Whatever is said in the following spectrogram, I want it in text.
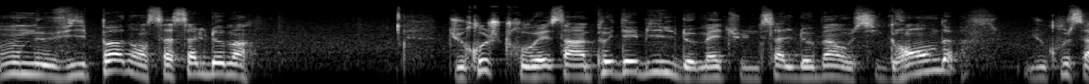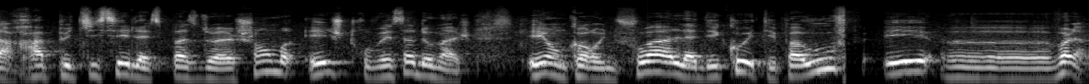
on ne vit pas dans sa salle de bain. Du coup, je trouvais ça un peu débile de mettre une salle de bain aussi grande. Du coup, ça rapetissait l'espace de la chambre et je trouvais ça dommage. Et encore une fois, la déco était pas ouf. Et euh, voilà,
